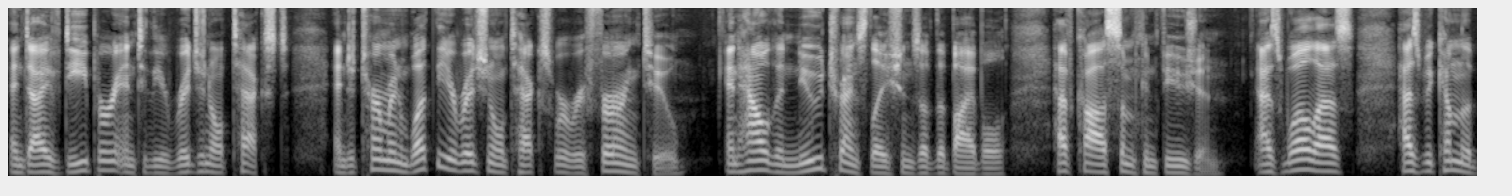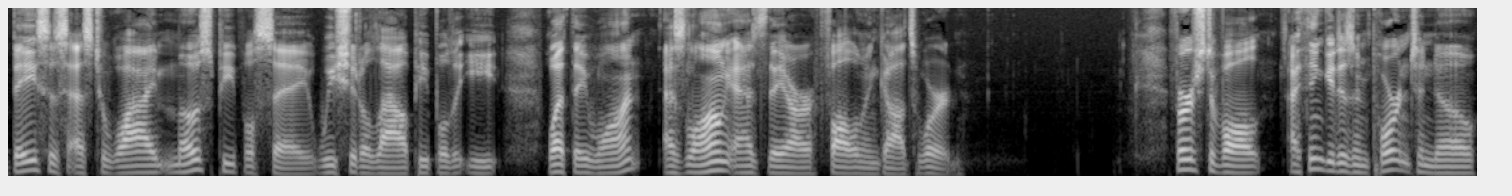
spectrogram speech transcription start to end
and dive deeper into the original text and determine what the original texts were referring to and how the new translations of the Bible have caused some confusion, as well as has become the basis as to why most people say we should allow people to eat what they want as long as they are following God's Word. First of all, I think it is important to know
